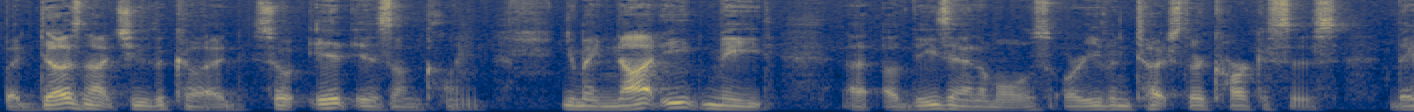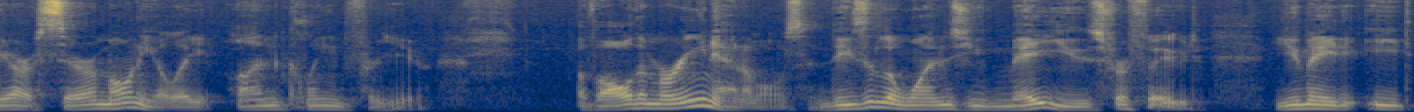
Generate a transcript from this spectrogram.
but does not chew the cud, so it is unclean. You may not eat meat uh, of these animals or even touch their carcasses. They are ceremonially unclean for you. Of all the marine animals, these are the ones you may use for food. You may eat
